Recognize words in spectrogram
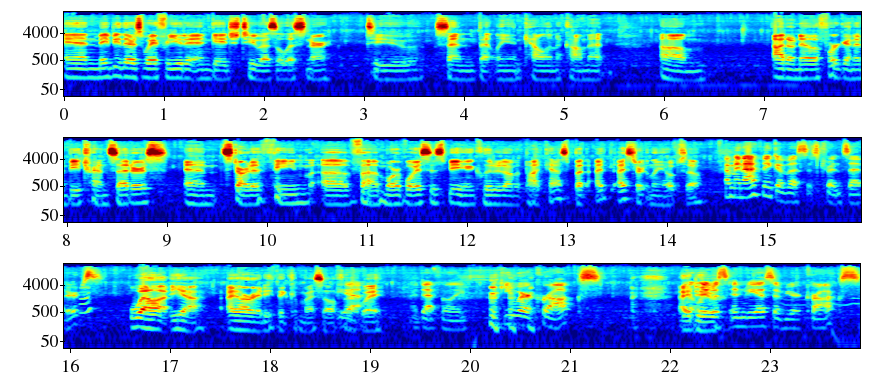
And maybe there's a way for you to engage too as a listener to send Bentley and Kellen a comment. Um, I don't know if we're going to be trendsetters and start a theme of uh, more voices being included on the podcast, but I, I certainly hope so. I mean, I think of us as trendsetters. Well, yeah, I already think of myself Yeah. that way. I definitely. You wear Crocs. I do. was envious of your Crocs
